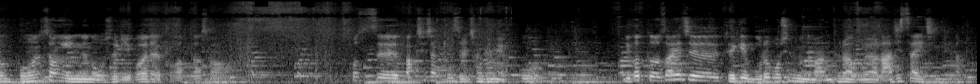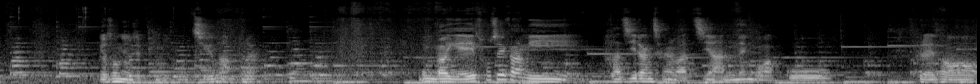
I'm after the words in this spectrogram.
좀 보온성이 있는 옷을 입어야 될 것 같아서 코스 박시 자켓을 착용했고 이것도 사이즈 되게 물어보시는 분들 많더라고요. 라지 사이즈입니다. 여성용 제품이고 지금은 안 팔아요. 뭔가 얘 소재감이 바지랑 잘 맞지 않는 것 같고 그래서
